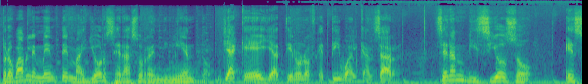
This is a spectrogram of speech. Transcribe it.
probablemente mayor será su rendimiento, ya que ella tiene un objetivo a alcanzar. Ser ambicioso es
